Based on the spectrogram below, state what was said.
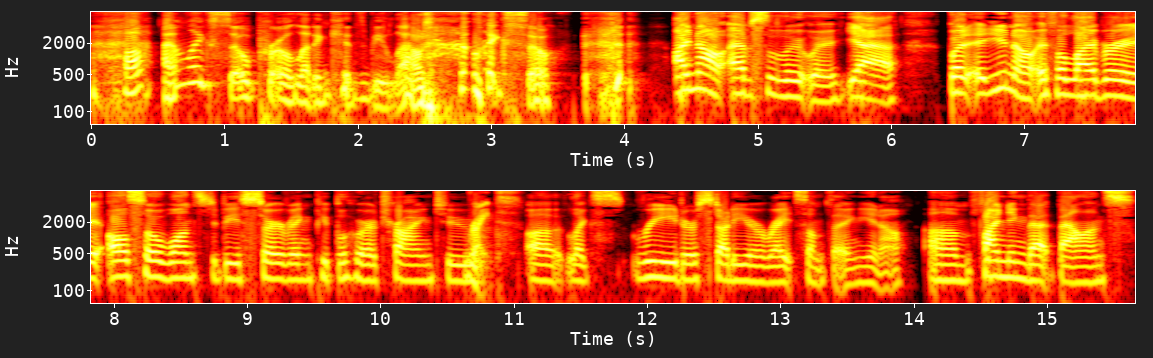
I'm like so pro letting kids be loud. like so. I know, absolutely. Yeah. But uh, you know, if a library also wants to be serving people who are trying to Right. uh, like read or study or write something, you know, um, finding that balance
